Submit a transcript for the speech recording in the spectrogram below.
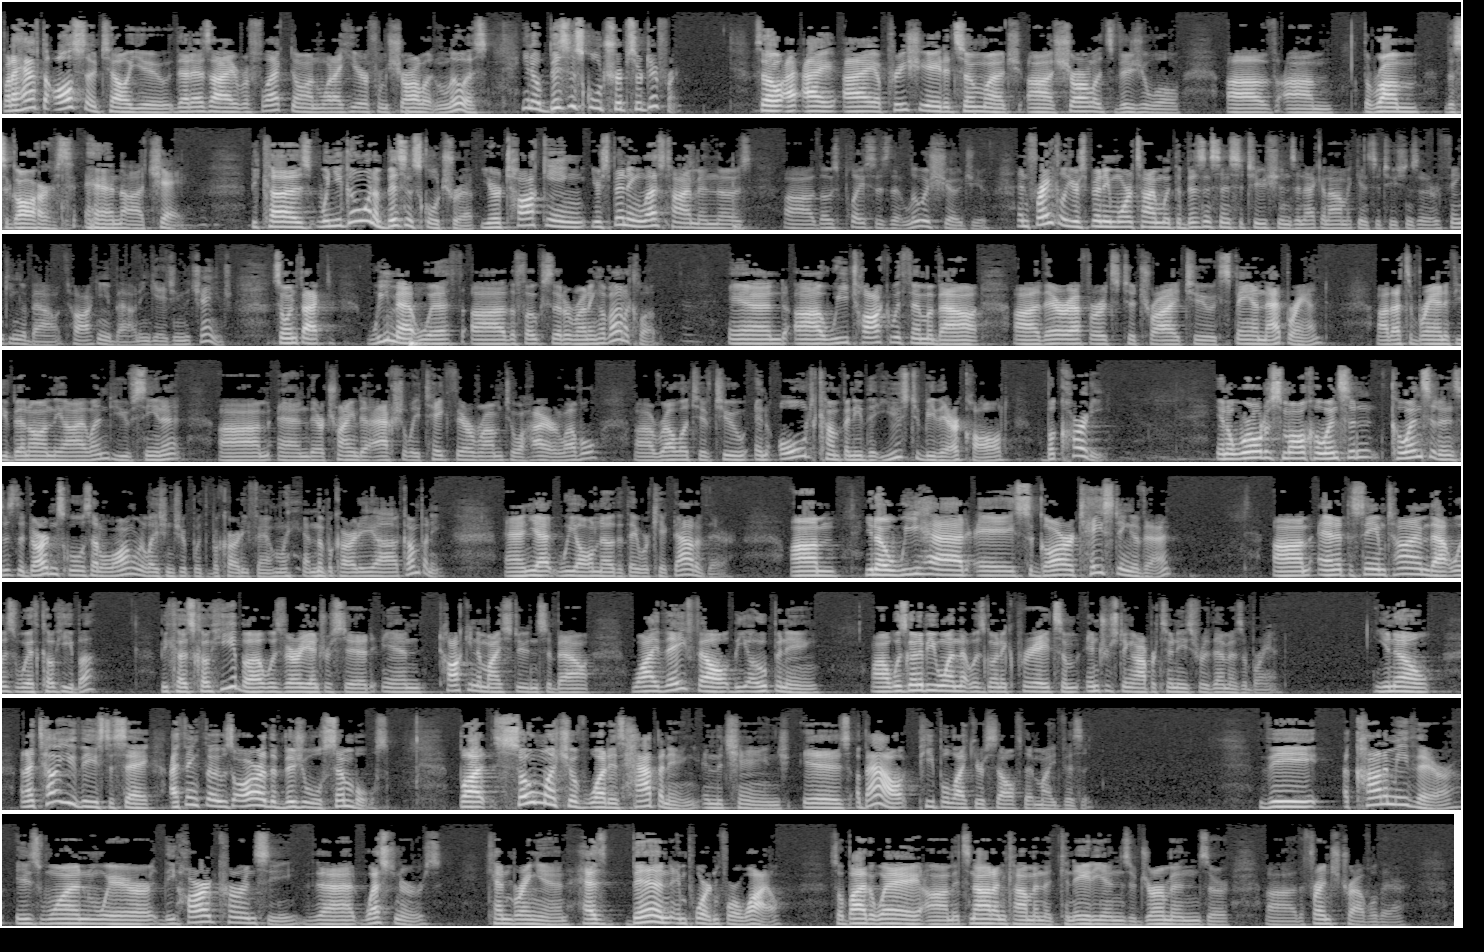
But I have to also tell you that as I reflect on what I hear from Charlotte and Louis, you know, business school trips are different. So I, I, I appreciated so much uh, Charlotte's visual of um, the rum, the cigars, and uh, Che. Because when you go on a business school trip, you're talking, you're spending less time in those, uh, those places that Louis showed you. And frankly, you're spending more time with the business institutions and economic institutions that are thinking about, talking about, engaging the change. So, in fact, we met with uh, the folks that are running Havana Club. And uh, we talked with them about uh, their efforts to try to expand that brand. Uh, that's a brand, if you've been on the island, you've seen it. Um, and they're trying to actually take their rum to a higher level uh, relative to an old company that used to be there called Bacardi. In a world of small coincidences, the Darden schools had a long relationship with the Bacardi family and the Bacardi uh, company. And yet, we all know that they were kicked out of there. Um, you know, we had a cigar tasting event, um, and at the same time, that was with Cohiba, because Cohiba was very interested in talking to my students about why they felt the opening uh, was going to be one that was going to create some interesting opportunities for them as a brand. You know, and I tell you these to say, I think those are the visual symbols. But so much of what is happening in the change is about people like yourself that might visit. The economy there is one where the hard currency that Westerners can bring in has been important for a while. So, by the way, um, it's not uncommon that Canadians or Germans or uh, the French travel there.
